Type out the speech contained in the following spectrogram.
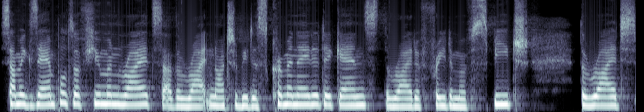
Some examples of human rights are the right not to be discriminated against, the right of freedom of speech, the right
